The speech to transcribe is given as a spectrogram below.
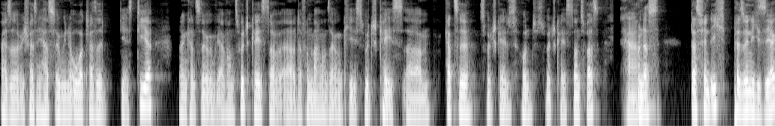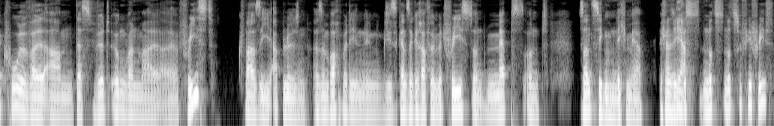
Also ich weiß nicht, hast du irgendwie eine Oberklasse, die heißt Tier, und dann kannst du irgendwie einfach einen Switch-Case da, äh, davon machen und sagen, okay, Switch-Case ähm, Katze, Switch-Case Hund, Switch-Case sonst was. Ja. Und das, das finde ich persönlich sehr cool, weil ähm, das wird irgendwann mal äh, Freezed quasi ablösen. Also dann brauchen wir den, den, dieses ganze Geraffel mit Freezed und Maps und sonstigem nicht mehr. Ich weiß nicht, ja. bist, nutzt, nutzt du viel Freeze?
